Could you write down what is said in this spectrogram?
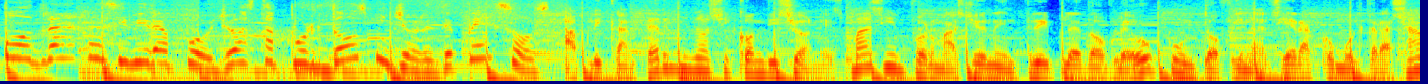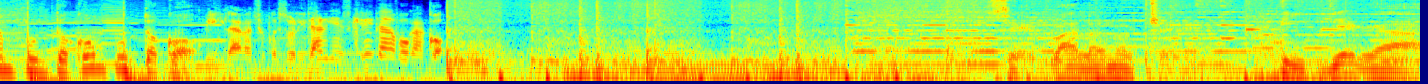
Podrás recibir apoyo hasta por 2 millones de pesos. Aplican términos y condiciones. Más información en www.financieracomultrasan.com.co. Solidaria inscrita se va la noche y llega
